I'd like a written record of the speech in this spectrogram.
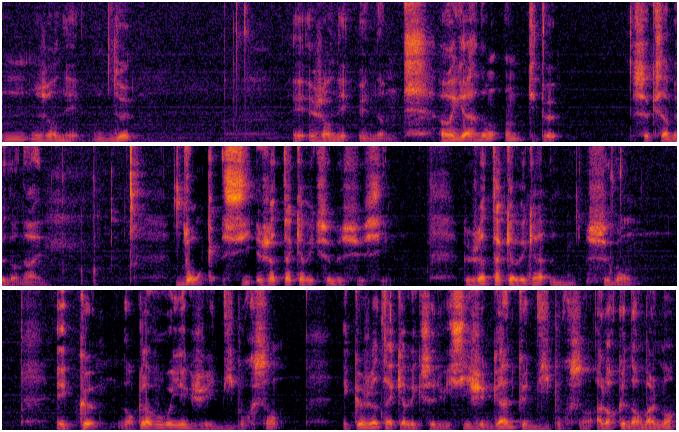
J'en ai deux. Et j'en ai une. Regardons un petit peu ce que ça me donnerait. Donc, si j'attaque avec ce monsieur-ci, que j'attaque avec un second, et que, donc là vous voyez que j'ai 10%, et que j'attaque avec celui-ci, je gagne que 10%, alors que normalement,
